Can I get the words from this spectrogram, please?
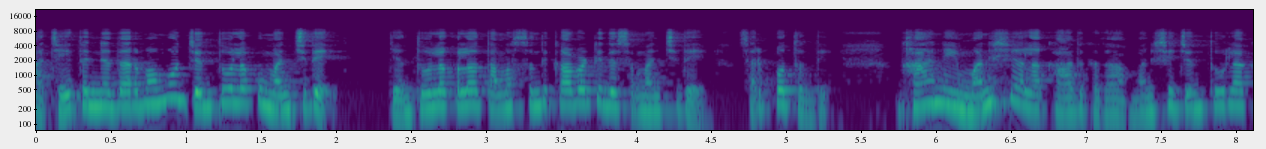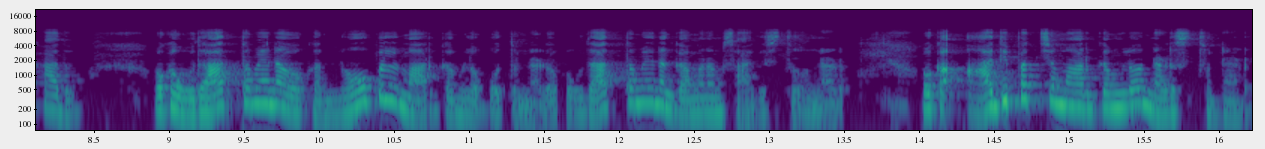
అచైతన్య ధర్మము జంతువులకు మంచిదే. జంతువులకులో తమస్సుంది కాబట్టి ఇది మంచిదే సరిపోతుంది. కానీ మనిషి అలా కాదు కదా మనిషి జంతువులా కాదు. ఒక ఉదాత్తమైన ఒక నోబుల్ మార్గంలో పోతున్నాడు ఒక ఉదాత్తమైన గమనం సాగిస్తూ ఉన్నాడు ఒక ఆధిపత్య మార్గంలో నడుస్తున్నాడు.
